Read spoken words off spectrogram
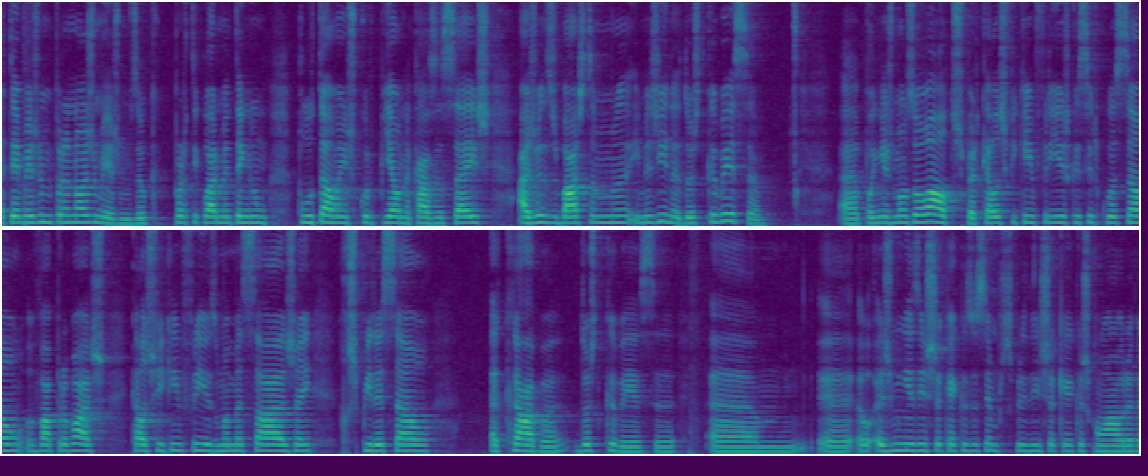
até mesmo para nós mesmos. Eu que particularmente tenho um pelotão em escorpião na casa 6, às vezes basta-me, imagina, dores de cabeça. Uh, ponho as mãos ao alto, espero que elas fiquem frias, que a circulação vá para baixo que elas fiquem frias, uma massagem, respiração, acaba, dores de cabeça, um, eh, as minhas enxaquecas, eu sempre sofri de enxaquecas com aura,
